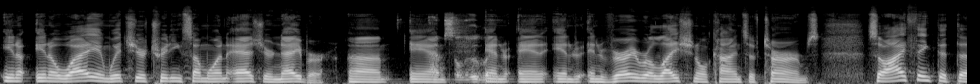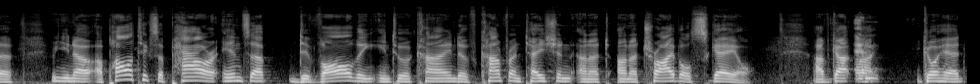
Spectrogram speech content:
in a, in a way in which you're treating someone as your neighbor. Um, and, Absolutely. and and and in very relational kinds of terms. So I think that the you know a politics of power ends up devolving into a kind of confrontation on a on a tribal scale I've got and, my. Go ahead.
